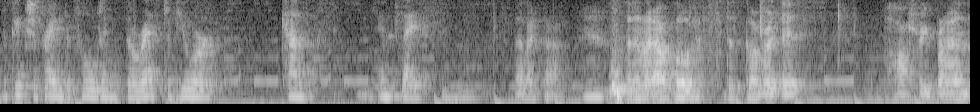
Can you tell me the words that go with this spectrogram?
the picture frame that's holding the rest of your canvas in place. I like that. So then I also discovered this pottery brand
